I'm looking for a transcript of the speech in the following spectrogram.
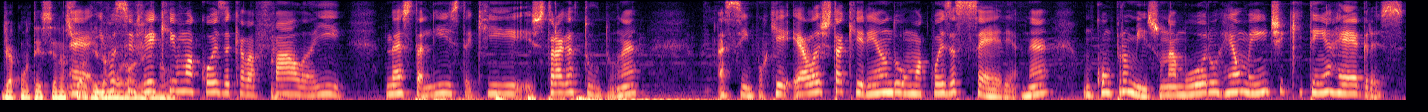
de acontecer na sua é, vida E você vê que uma coisa que ela fala aí nesta lista que estraga tudo, né? assim, porque ela está querendo uma coisa séria, né? Um compromisso, um namoro realmente que tenha regras.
